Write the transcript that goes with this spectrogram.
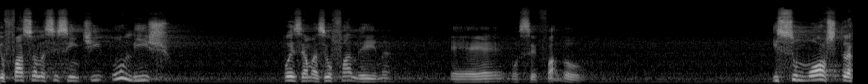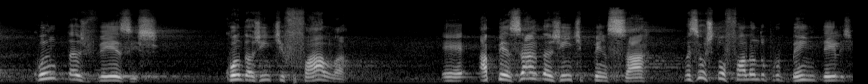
eu faço ela se sentir um lixo. Pois é, mas eu falei, né? É, você falou. Isso mostra quantas vezes, quando a gente fala, é, apesar da gente pensar mas eu estou falando para o bem deles.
